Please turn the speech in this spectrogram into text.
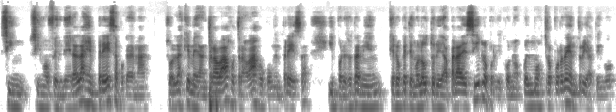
sin, sin ofender a las empresas, porque además son las que me dan trabajo, trabajo con empresas, y por eso también creo que tengo la autoridad para decirlo, porque conozco el monstruo por dentro, ya tengo,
